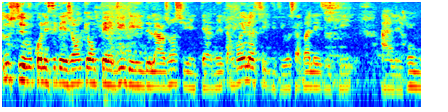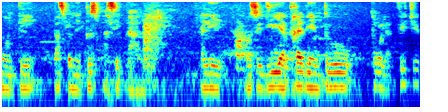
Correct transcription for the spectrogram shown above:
tous ceux, vous connaissez des gens qui ont perdu de, l'argent sur Internet, envoyez-leur ces vidéos, ça va les aider à les remonter parce qu'on est tous passés par là. Allez, on se dit à très bientôt pour la future.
